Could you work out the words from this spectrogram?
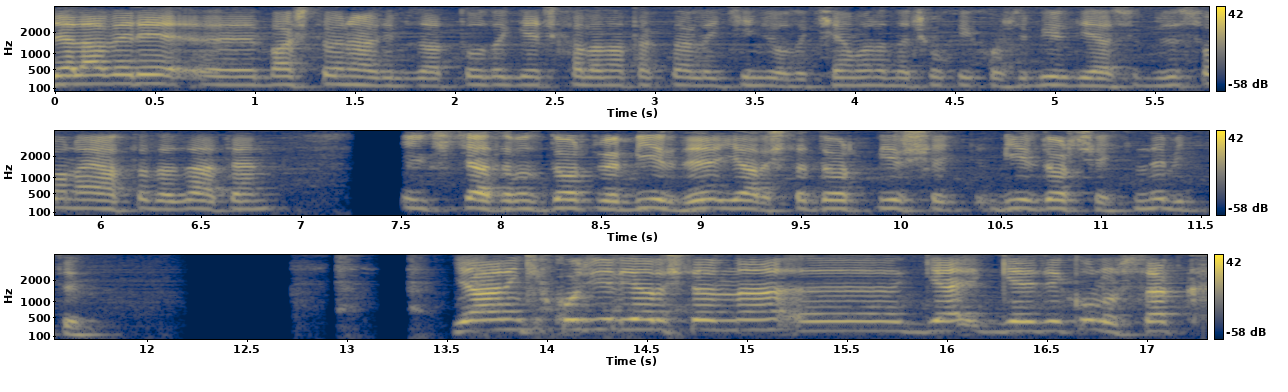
Delavere'i e, başta önerdiğimiz attı. O da geç kalan ataklarla ikinci oldu. Cameron da çok iyi koştu. Bir diğer sürprizi. Son ayakta da zaten ilk iki atımız 4 ve 1'di. Yarışta 4-1 şekli, 1-4 şeklinde bitti. Yarınki Kocaeli yarışlarına e, gel- gelecek olursak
